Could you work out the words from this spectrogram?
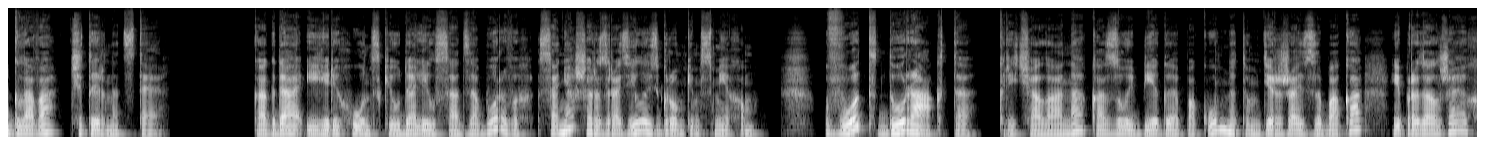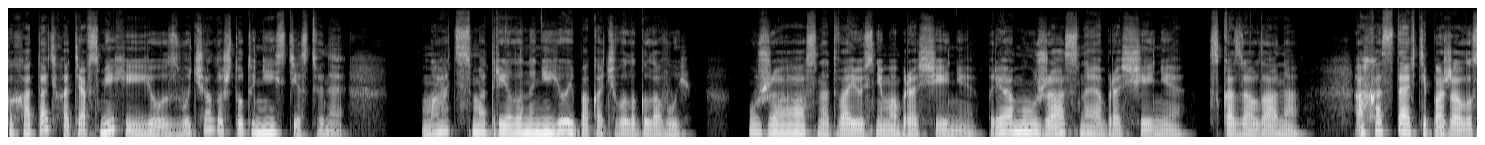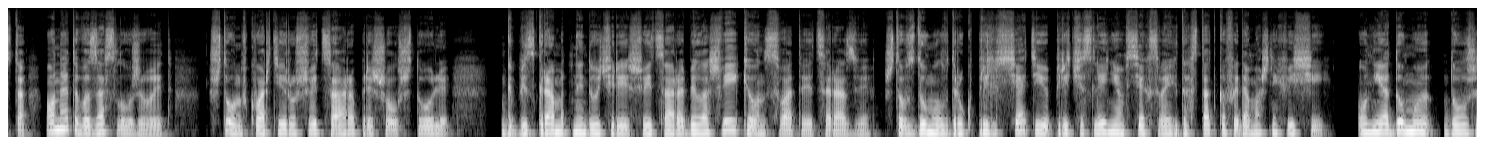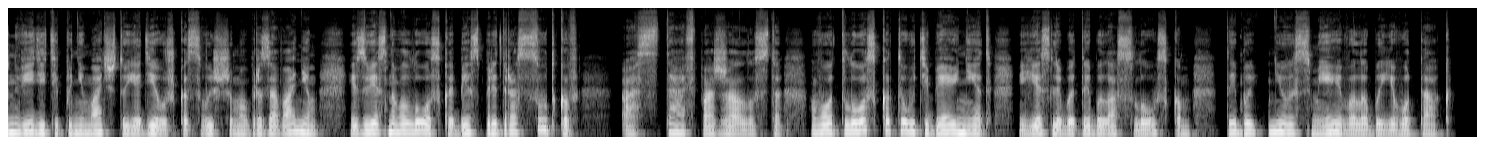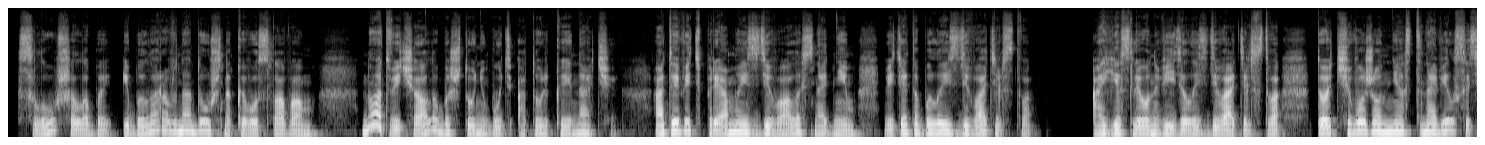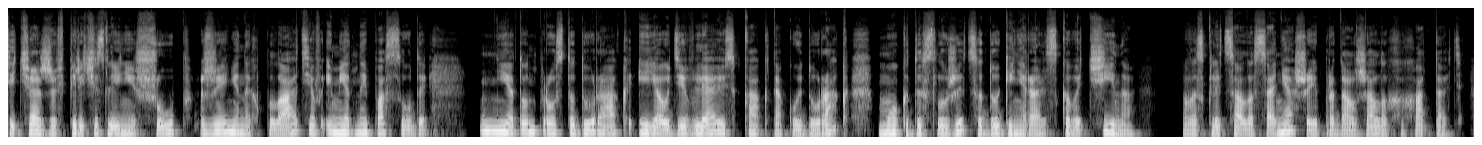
Глава 14. Когда Иерихонский удалился от Заборовых, Саняша разразилась громким смехом. «Вот дурак-то!» — кричала она, козой бегая по комнатам, держась за бока и продолжая хохотать, хотя в смехе ее звучало что-то неестественное. Мать смотрела на нее и покачивала головой. «Ужасно твое с ним обращение, прямо ужасное обращение», — сказала она. «Ах, оставьте, пожалуйста, он этого заслуживает. Что, он в квартиру швейцара пришел, что ли? К безграмотной дочери швейцара Белошвейке он сватается разве? Что вздумал вдруг прельщать ее перечислением всех своих достатков и домашних вещей? Он, я думаю, должен видеть и понимать, что я девушка с высшим образованием, известного лоска, без предрассудков — «Оставь, пожалуйста. Вот лоска-то у тебя и нет. Если бы ты была с лоском, ты бы не высмеивала бы его так. Слушала бы и была равнодушна к его словам. Ну, отвечала бы что-нибудь, а только иначе. А ты ведь прямо издевалась над ним, ведь это было издевательство. А если он видел издевательство, то отчего же он не остановился сейчас же в перечислении шуб, жениных платьев и медной посуды?» Нет, он просто дурак, и я удивляюсь, как такой дурак мог дослужиться до генеральского чина, восклицала Саняша и продолжала хохотать.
